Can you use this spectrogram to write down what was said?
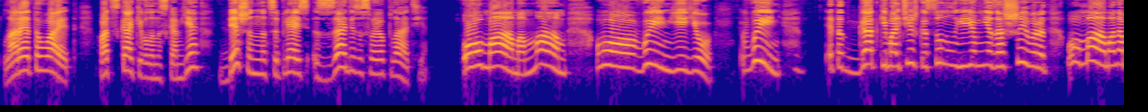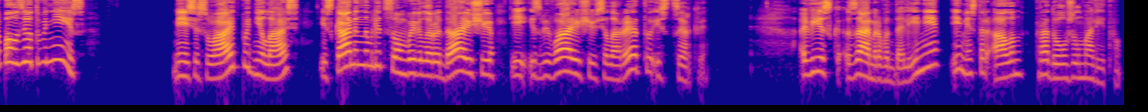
Лоретта Уайт подскакивала на скамье, бешено цепляясь сзади за свое платье. «О, мама, мам! О, вынь ее! Вынь! Этот гадкий мальчишка сунул ее мне за шиворот! О, мама, она ползет вниз!» Миссис Уайт поднялась и с каменным лицом вывела рыдающую и избивающуюся Лоретту из церкви. Виск замер в отдалении, и мистер Аллан продолжил молитву.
